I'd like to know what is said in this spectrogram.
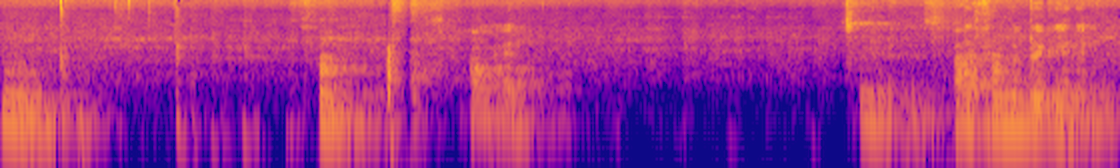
Hmm. Hmm. Okay. So start from the beginning.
